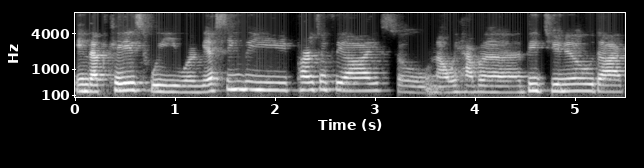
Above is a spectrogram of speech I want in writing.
In that case, we were guessing the parts of the eye. So now we have a did you know that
